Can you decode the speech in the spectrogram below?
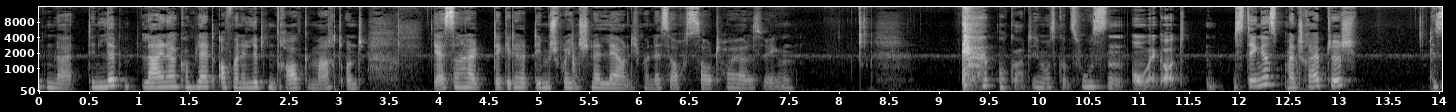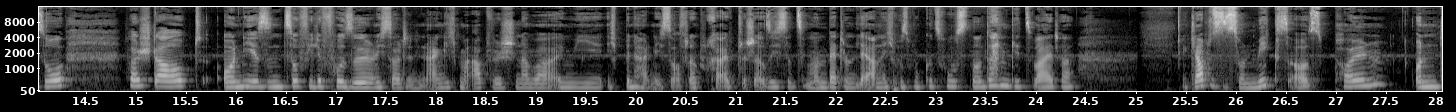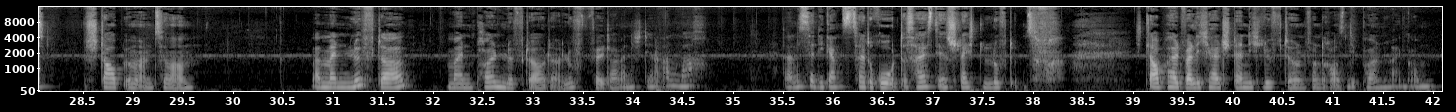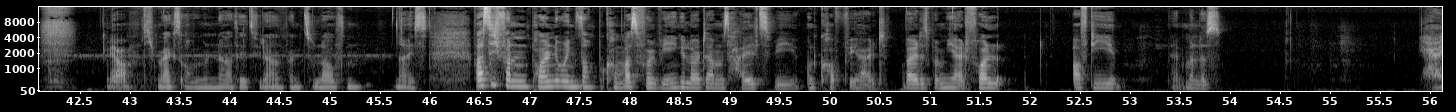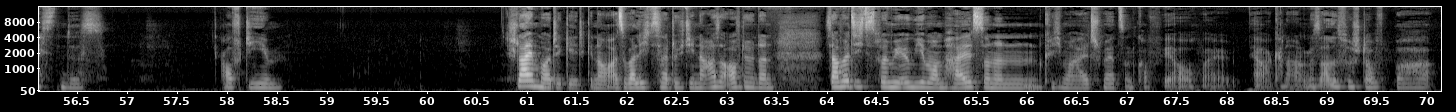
den Lip Liner komplett auf meine Lippen drauf gemacht und der ist dann halt, der geht halt dementsprechend schnell leer. Und ich meine, der ist ja auch sau teuer, deswegen. oh Gott, ich muss kurz husten. Oh mein Gott. Das Ding ist, mein Schreibtisch ist so verstaubt und hier sind so viele Fussel und ich sollte den eigentlich mal abwischen, aber irgendwie, ich bin halt nicht so oft am Schreibtisch. Also ich sitze in meinem Bett und lerne, ich muss mal kurz husten und dann geht's weiter. Ich glaube, das ist so ein Mix aus Pollen und Staub in meinem Zimmer. Weil mein Lüfter, mein Pollenlüfter oder Luftfilter, wenn ich den anmache, dann ist er die ganze Zeit rot. Das heißt, hier ist schlechte Luft im Zimmer. Ich glaube halt, weil ich halt ständig lüfte und von draußen die Pollen reinkommen. Ja, ich merke es auch, wenn meine Nase jetzt wieder anfängt zu laufen. Nice. Was ich von Pollen übrigens noch bekomme, was voll wenige Leute haben, ist Halsweh und Kopfweh halt. Weil das bei mir halt voll auf die, nennt man das? Wie heißt denn das? Auf die Schleimhäute geht, genau. Also weil ich das halt durch die Nase aufnehme, dann sammelt sich das bei mir irgendwie immer am Hals, sondern kriege ich mal Halsschmerzen und Kopfweh auch, weil, ja, keine Ahnung, ist alles verstopft. Boah.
